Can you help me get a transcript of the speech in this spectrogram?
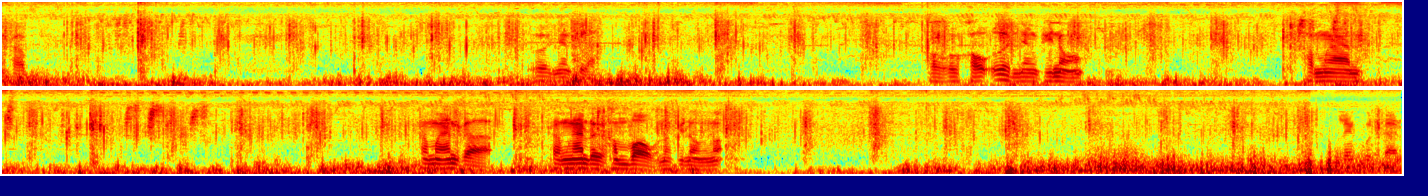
นะครับ เอิญยังกละ เขาเขาเอิญยังพี่น้องทำงานทำงานกับทำงานโดยคำบอกนะพี่น้องเนาะเล็กกดดัน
